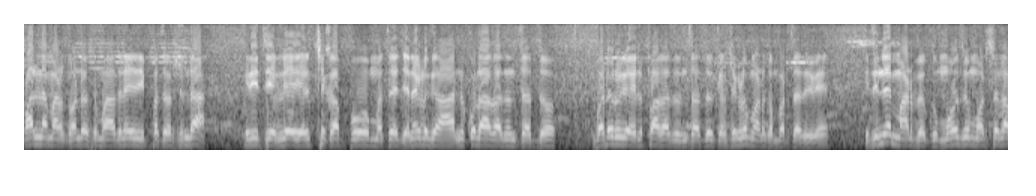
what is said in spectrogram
ಪಾಲನೆ ಮಾಡಿಕೊಂಡು ಸುಮಾರು ಹದಿನೈದು, ಇಪ್ಪತ್ತು ವರ್ಷದಿಂದ ಈ ರೀತಿಯಲ್ಲಿ ಹೆಲ್ತ್ ಚೆಕಪ್ಪು ಮತ್ತು ಜನಗಳಿಗೆ ಅನುಕೂಲ ಆಗೋದಂಥದ್ದು, ಬಡವರಿಗೆ ಹೆಲ್ಪ್ ಆಗೋದಂಥದ್ದು ಕೆಲಸಗಳು ಮಾಡ್ಕೊಂಡು ಬರ್ತಾ ಇದ್ದೀವಿ ಇದನ್ನೇ ಮಾಡಬೇಕು, ಮೋಜು ಮೋಸೆಲ್ಲ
